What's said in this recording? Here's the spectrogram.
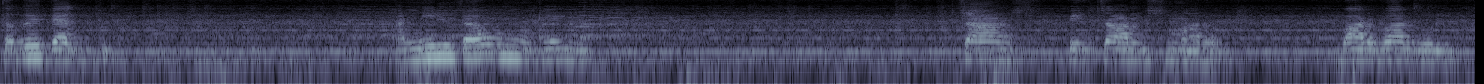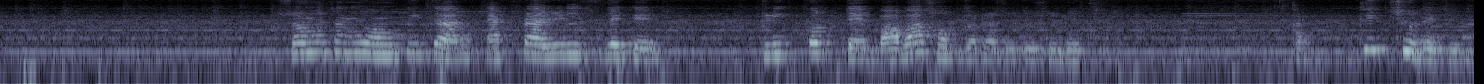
তবে ব্যাগ দিই আর নীলটাও আমি ওঠাই না। চান্স পে চান্স মারো। বারবার বলি। সঙ্গে সঙ্গে অঙ্কিতার একটা রিলস দেখে ক্লিক করতে বাবা শব্দটা শুধু শুনেছি। আর কিচ্ছু দেখিনি।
